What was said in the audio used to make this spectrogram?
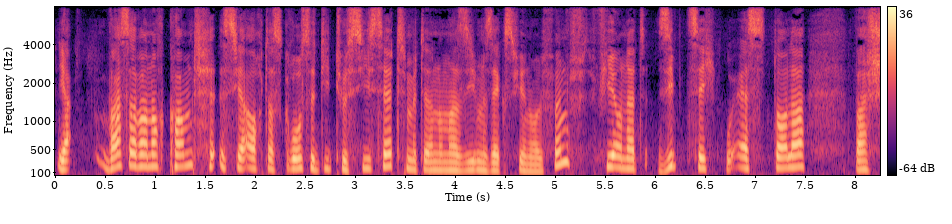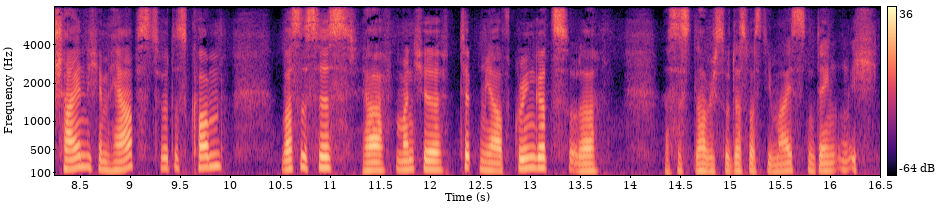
Ja, was aber noch kommt, ist ja auch das große D2C-Set mit der Nummer 76405. 470 US-Dollar. Wahrscheinlich im Herbst wird es kommen. Was ist es? Ja, manche tippen ja auf Gringotts oder das ist, glaube ich, so das, was die meisten denken. Ich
